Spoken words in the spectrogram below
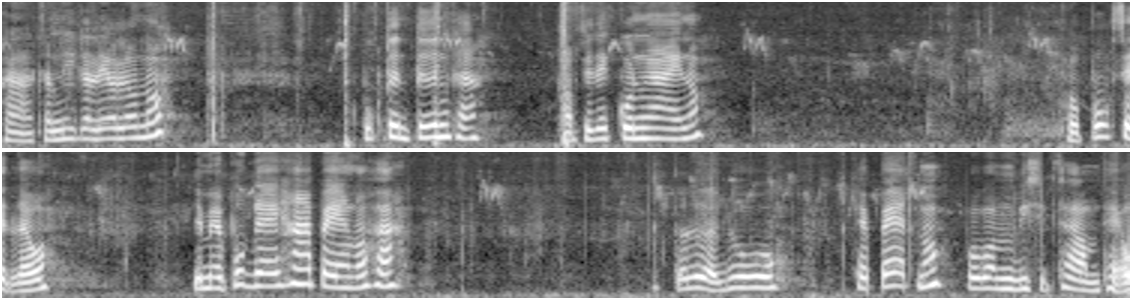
ค่ะสำนี้ก็แล้วแล้วเนาะ ปลูกตื้นๆค่ะเอาจะได้กลง่ายเนาะพอปลูกเสร็จแล้วยายแม่ปลูกได้ห้าแปลงแล้วค่ะ ก็เหลืออยู่แค่แปดเนาะเพราะว่ามันมีสิบสามแถว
